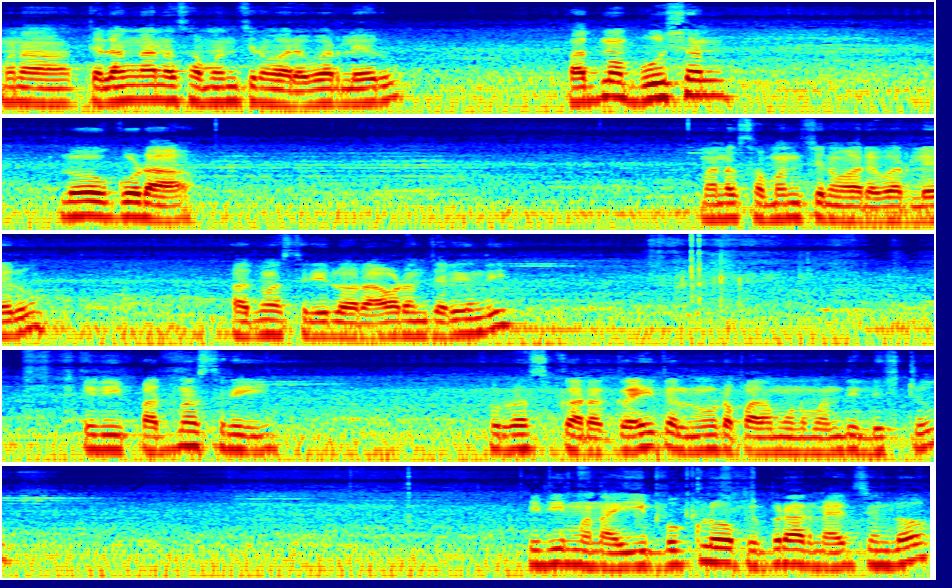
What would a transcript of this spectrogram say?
మన తెలంగాణకు సంబంధించిన వారు ఎవరు లేరు పద్మభూషణ్లో కూడా మనకు సంబంధించిన వారు ఎవరు లేరు. పద్మశ్రీలో రావడం జరిగింది. ఇది పద్మశ్రీ పురస్కార గ్రహీతలు నూట పదమూడు మంది లిస్టు. ఇది మన ఈ బుక్లో ఫిబ్రవరి మ్యాగజైన్లో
